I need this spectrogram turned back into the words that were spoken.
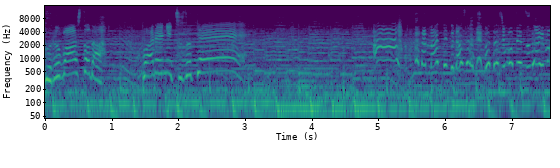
フルバーストだ。我に続けあー待ってください。私も手伝いま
